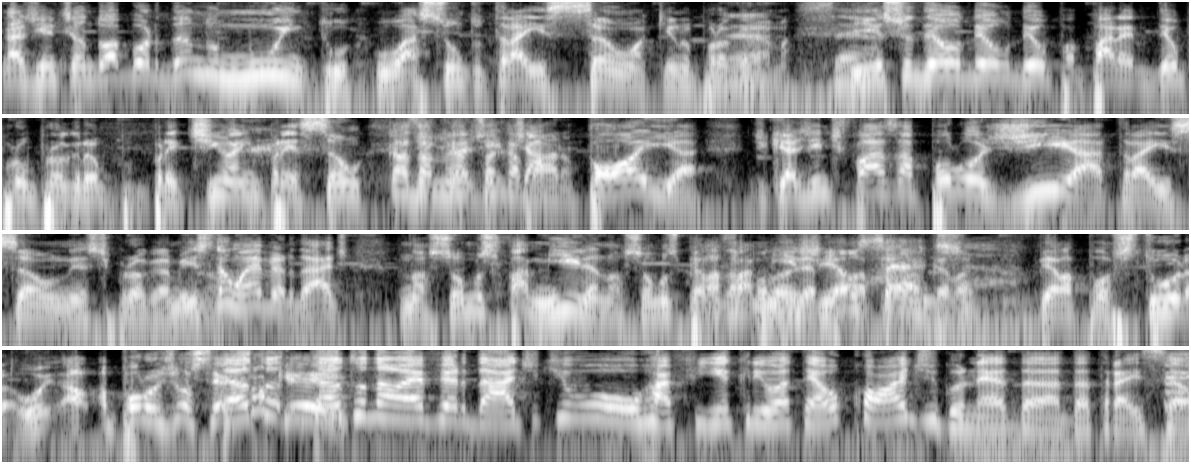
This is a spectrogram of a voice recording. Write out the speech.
a gente andou abordando muito o assunto traição aqui no programa. certo. e isso deu, deu, deu, para, deu pro programa pro Pretinho a impressão Casamentos de que a gente acabaram. apoia, de que a gente faz apologia à traição neste programa. Isso não, é verdade. Nós somos família, nós somos pela Faz família, pela, pela, sexo. pela, pela postura. Oi, apologia ao sexo, Tanto, ok. tanto não é verdade que o Rafinha criou até o código, né, da, da traição.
